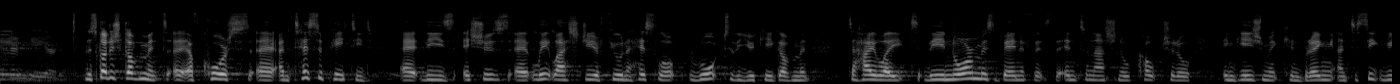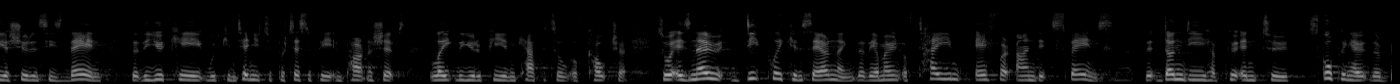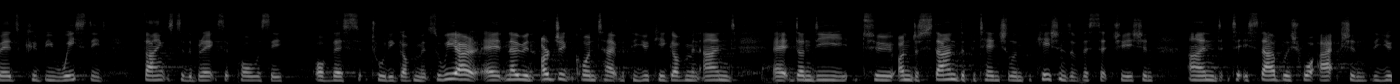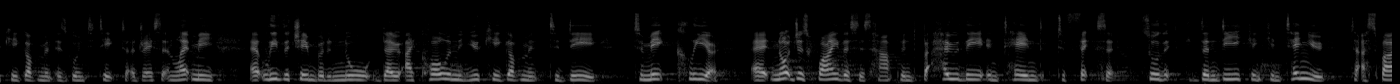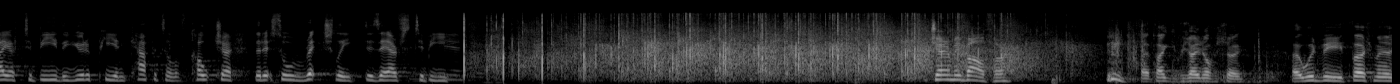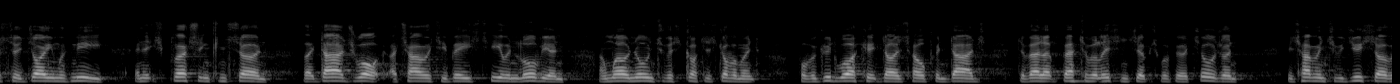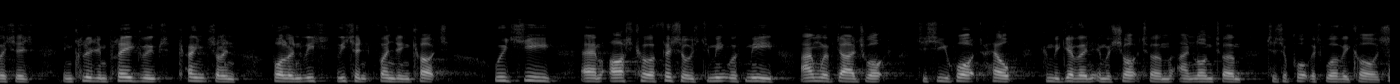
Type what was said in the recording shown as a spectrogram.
the Scottish Government, uh, of course, uh, anticipated uh, these issues. Uh, late last year, Fiona Hislop wrote to the UK government to highlight the enormous benefits that international cultural engagement can bring and to seek reassurances then that the UK would continue to participate in partnerships like the European Capital of Culture. So it is now deeply concerning that the amount of time, effort and expense that Dundee have put into scoping out their bid could be wasted thanks to the Brexit policy of this Tory government. So we are uh, now in urgent contact with the UK government and uh, Dundee to understand the potential implications of this situation and to establish what action the UK government is going to take to address it. And let me uh, leave the chamber in no doubt. I call on the UK government today to make clear uh, not just why this has happened, but how they intend to fix it so that Dundee can continue to aspire to be the European capital of culture that it so richly deserves to be. Yeah. Jeremy Balfour. uh, thank you, President Officer. Uh, would the First Minister join with me in expressing concern that Dad's Rock, a charity based here in Lothian and well known to the Scottish Government for the good work it does helping dads develop better relationships with their children, is having to reduce services, including playgroups, counselling, following re recent funding cuts. Would she um, ask her officials to meet with me and with Dad's Rock to see what help can be given in the short term and long term to support this worthy cause?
